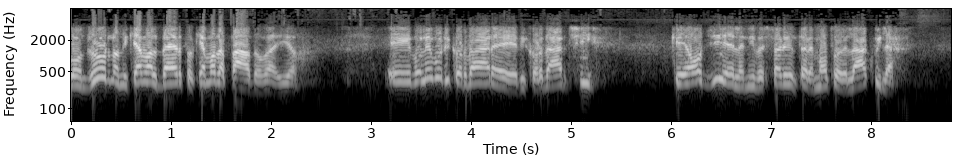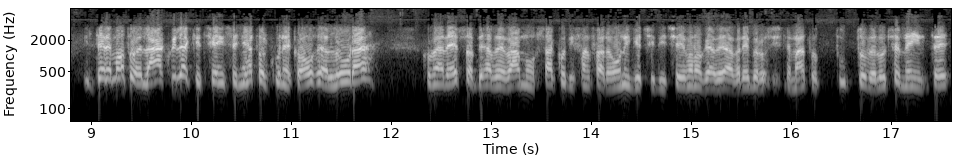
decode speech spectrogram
Buongiorno, mi chiamo Alberto, chiamo da Padova io. E volevo ricordare, ricordarci che oggi è l'anniversario del terremoto dell'Aquila. Il terremoto dell'Aquila che ci ha insegnato alcune cose, allora come adesso avevamo un sacco di fanfaroni che ci dicevano che avrebbero sistemato tutto velocemente,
